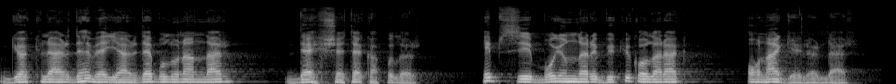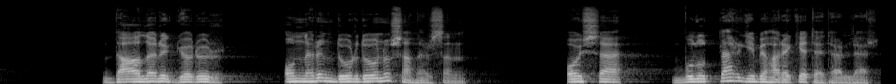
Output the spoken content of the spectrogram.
göklerde ve yerde bulunanlar dehşete kapılır. Hepsi boyunları bükük olarak ona gelirler. Dağları görür, onların durduğunu sanırsın. Oysa bulutlar gibi hareket ederler.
